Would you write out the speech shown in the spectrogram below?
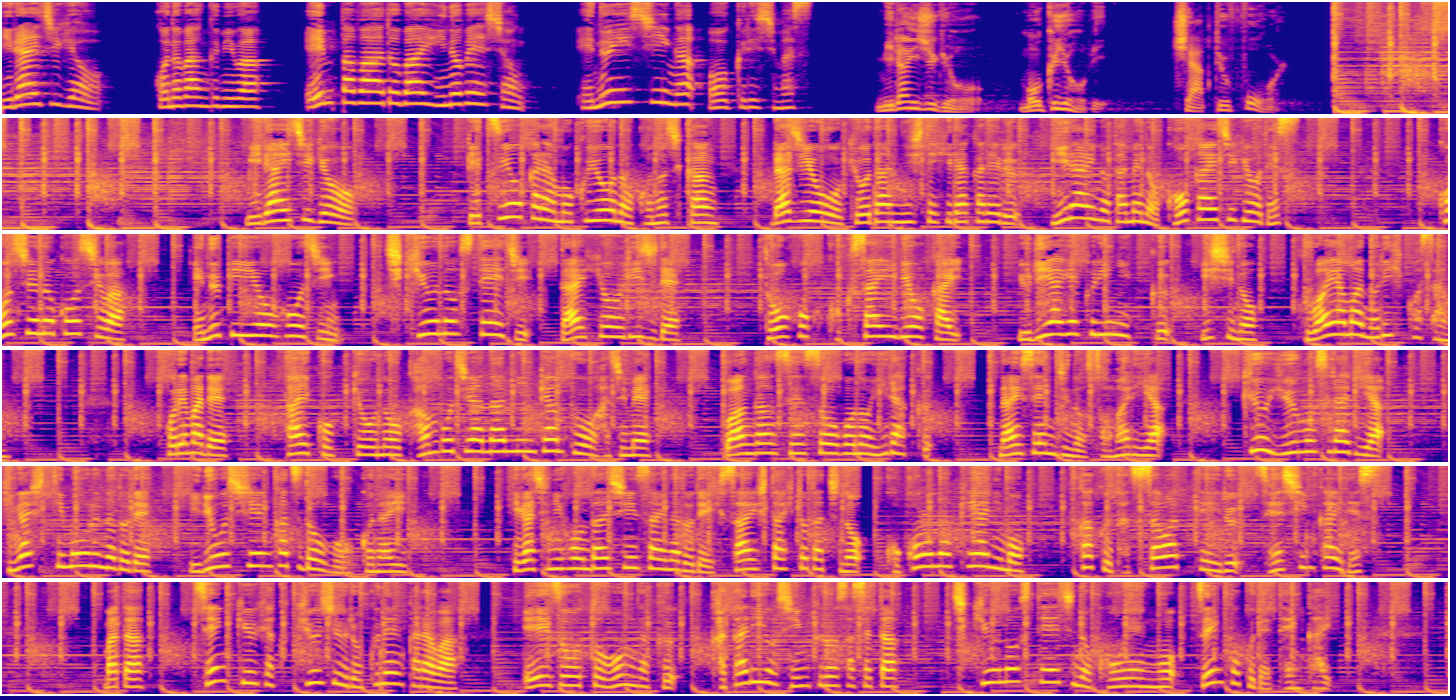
未来事業。この番組はエンパワードバイイノベーション NEC がお送りします。未来授業木曜日チャプター4未来事業。月曜から木曜のこの時間ラジオを教壇にして開かれる未来のための公開事業です。今週の講師は NPO 法人地球のステージ代表理事で東北国際医療会閖上クリニック医師の桑山紀彦さんこれまでタイ国境のカンボジア難民キャンプをはじめ湾岸戦争後のイラク内戦時のソマリア旧ユーゴスラビア東ティモールなどで医療支援活動を行い東日本大震災などで被災した人たちの心のケアにも深く携わっている精神科医ですまた1996年からは映像と音楽語りをシンクロさせた地球のステージの公演を全国で展開。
